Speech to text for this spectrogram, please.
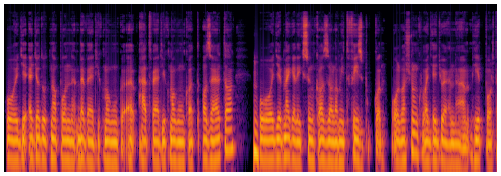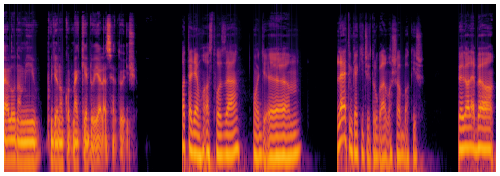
hogy egy adott napon beverjük magunk, átverjük magunkat azáltal, hm. hogy megelégszünk azzal, amit Facebookon olvastunk, vagy egy olyan hírportálon, ami ugyanakkor megkérdőjelezhető is. Hadd tegyem azt hozzá, hogy öm, lehetünk egy kicsit rugalmasabbak is. Például ebbe a,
